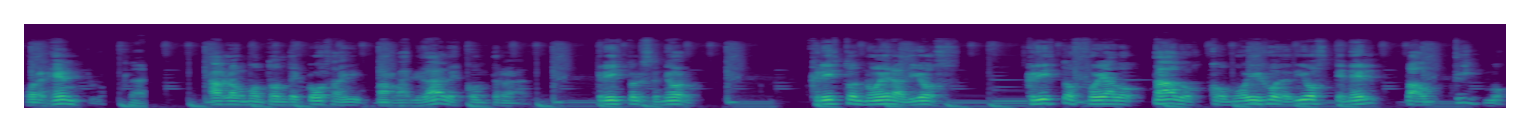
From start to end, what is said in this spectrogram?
Por ejemplo, Claro. habla un montón de cosas y barbaridades contra Cristo el Señor. Cristo no era Dios. Cristo fue adoptado como hijo de Dios en el bautismo.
